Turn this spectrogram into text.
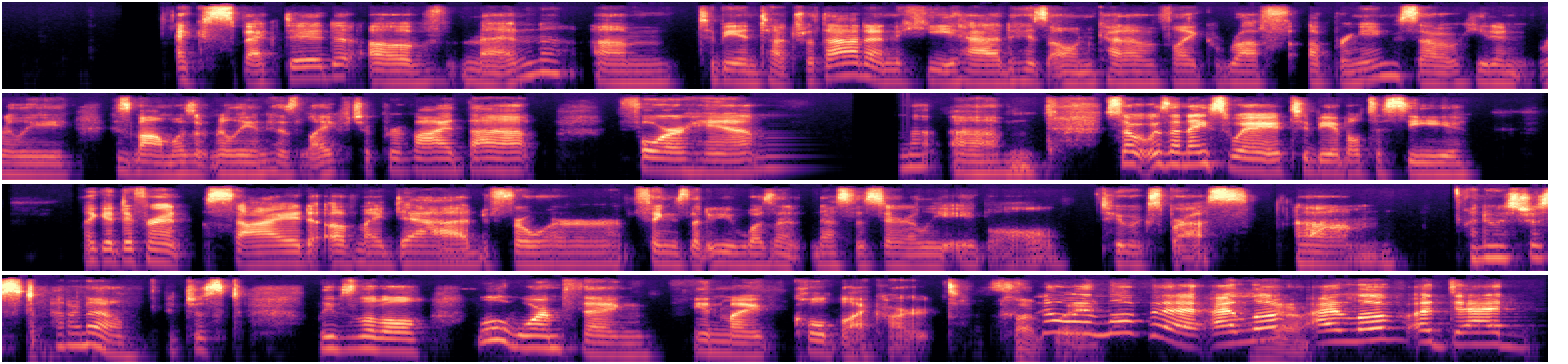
expected of men um, to be in touch with that. And he had his own kind of like rough upbringing. So he didn't really, his mom wasn't really in his life to provide that for him. Um, so it was a nice way to be able to see like a different side of my dad for things that he wasn't necessarily able to express. Um, and it was just, I don't know, it just leaves a little, little warm thing in my cold black heart. Lovely. No, I love that. I love Yeah. I love a dad,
